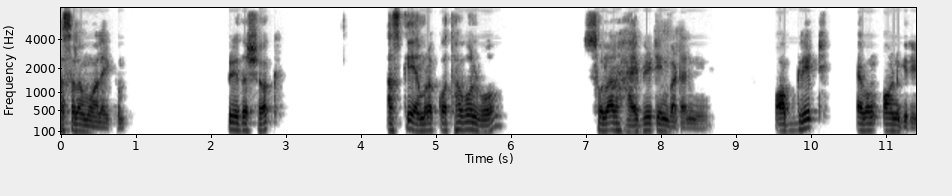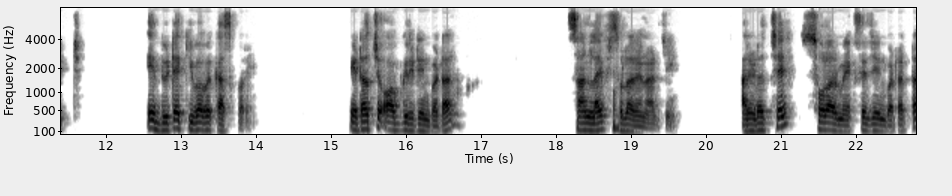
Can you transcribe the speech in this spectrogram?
আসসালামু আলাইকুম। প্রিয় দর্শক, আজকে আমরা কথা বলব সোলার হাইব্রিড ইনভার্টার নিয়ে অফ গ্রিড এবং অন গ্রিড এই দুইটা কীভাবে কাজ করে? এটা হচ্ছে off grid inverter, Sunlife Solar Energy, আর এটা হচ্ছে সোলার ম্যাক্সের যে ইনভার্টারটা,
